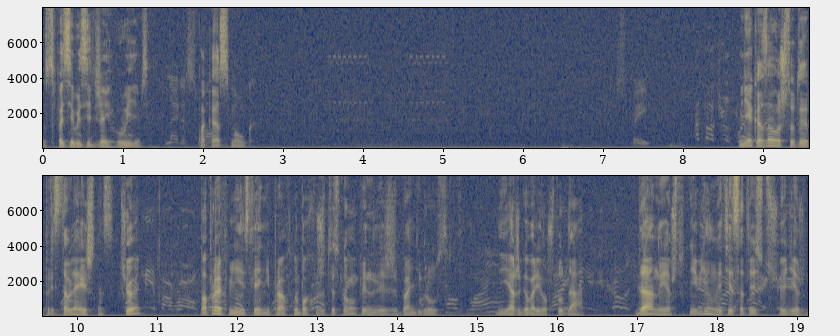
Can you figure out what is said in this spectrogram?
Спасибо, Си-Джей. Увидимся. Пока, Смоук. Мне казалось, что ты представляешь нас. Чё? Поправь меня, если я не прав, но похоже, ты снова принадлежишь банде Груз. Я же говорил, что да. Да, но я что-то не видел найти соответствующую одежду.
